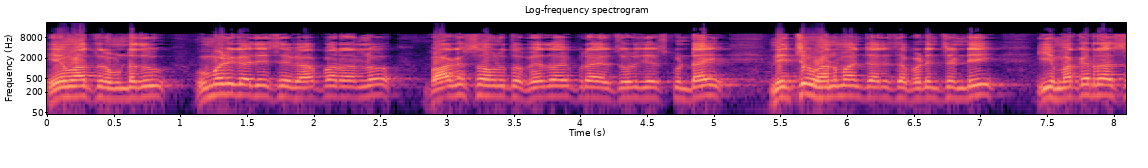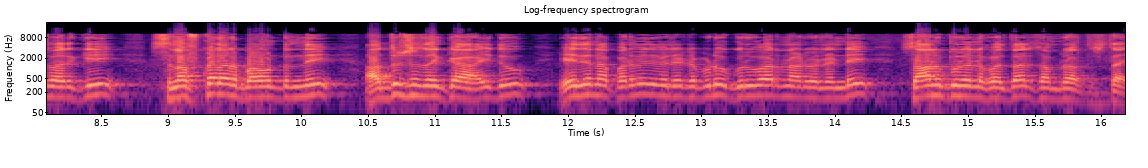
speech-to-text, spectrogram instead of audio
ఏమాత్రం ఉండదు. ఉమ్మడిగా చేసే వ్యాపారాల్లో భాగస్వాములతో భేదాభిప్రాయాలు చోటు చేసుకుంటాయి. నిత్యం హనుమాన్ చాలీస పఠించండి. ఈ మకర రాశి వారికి స్నఫ్ కలర్ బాగుంటుంది. అదృష్ట సంఖ్య ఐదు. ఏదైనా పని మీద వెళ్ళేటప్పుడు గురువారం నాడు వెళ్ళండి. సానుకూలమైన ఫలితాలు సంప్రాప్తిస్తాయి.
